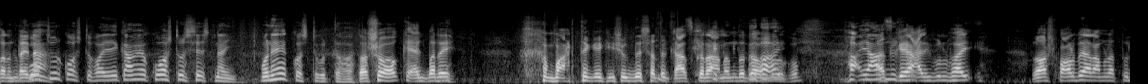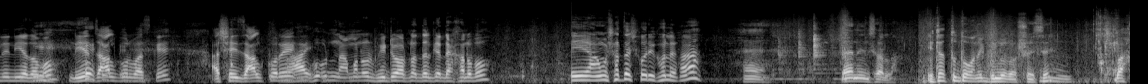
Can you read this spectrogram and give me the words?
করেন তাই না? প্রচুর কষ্ট হয় এই কামে কষ্ট শেষ নাই। অনেক কষ্ট করতে হয়। দর্শক একবারে মাঠ থেকে কৃষকদের সাথে কাজ করা আনন্দটা ভাই, অন্যরকম। আজকে আরিফুল ভাই রস পাড়বে আর আমরা তুলে নিয়ে যাব নিয়ে জাল করব আজকে। আর সেই জাল করে নামানোর ভিডিও আপনাদেরকে দেখানোবো। আমার সাথে শরীর হলে হ্যাঁ? হ্যাঁ দেন ইনশাল্লাহ। এটা তো তো অনেকগুলো রস হয়েছে। বাহ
